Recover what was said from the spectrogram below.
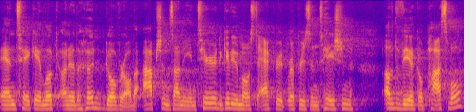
and take a look under the hood, go over all the options on the interior to give you the most accurate representation of the vehicle possible.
